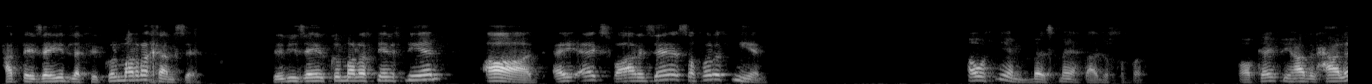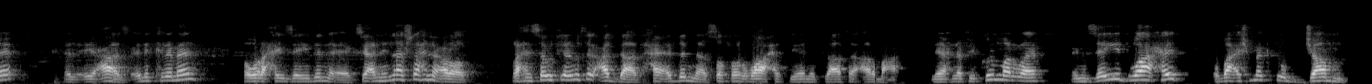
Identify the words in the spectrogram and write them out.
حتى يزيد لك في كل مرة خمسة. تريد يزيد كل مرة اثنين اثنين؟ add AX فارزة صفر اثنين. أو اثنين بس ما يحتاج الصفر. okay في هذه الحالة الايعاز increment هو راح يزيد لنا X يعني هنا إيش راح نعرض؟ راح نسوي كذا مثل عداد. حيعد لنا صفر واحد اثنين ثلاثة أربعة. لأن إحنا في كل مرة نزيد واحد وبعد مكتوب jump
